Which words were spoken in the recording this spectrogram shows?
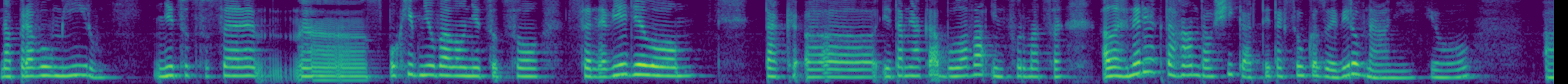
na pravou míru. Něco, co se uh, spochybňovalo, něco, co se nevědělo, tak uh, je tam nějaká bolavá informace, ale hned jak tahám další karty, tak se ukazuje vyrovnání, jo. Uh,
